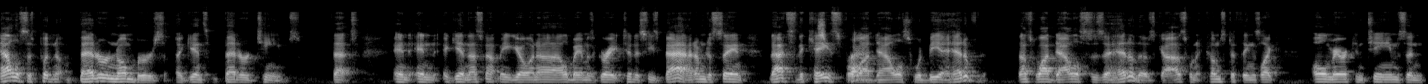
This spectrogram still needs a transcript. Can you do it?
Dallas is putting up better numbers against better teams. That's and and again, that's not me going, ah, Alabama's great, Tennessee's bad. I'm just saying that's the case for why Dallas would be ahead of them. That's why Dallas is ahead of those guys when it comes to things like all American teams and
